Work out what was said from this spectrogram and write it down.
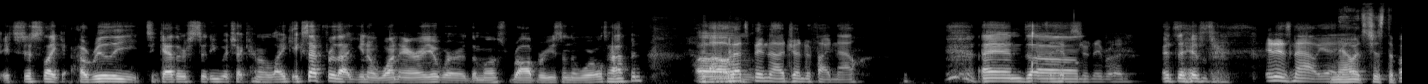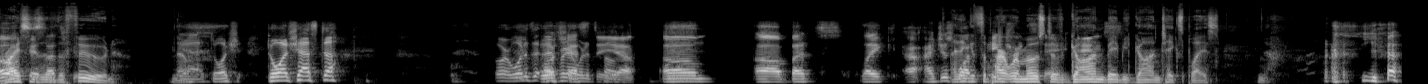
it's just like a really together city, which I kind of like, except for that, you know, one area where the most robberies in the world happen. oh, Um, that's been uh, gentrified now. and It's a um, hipster neighborhood. it's a hipster. It is now, yeah. now yeah. it's just the Oh, okay, prices of the good. food. No. Yeah, Dorch- Dorchester. Or what is it? I forgot what it's Dorchester, called. yeah. Um, uh, but like I I just I think it's the part where most Day, of Gone and- Baby Gone takes place. yeah,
